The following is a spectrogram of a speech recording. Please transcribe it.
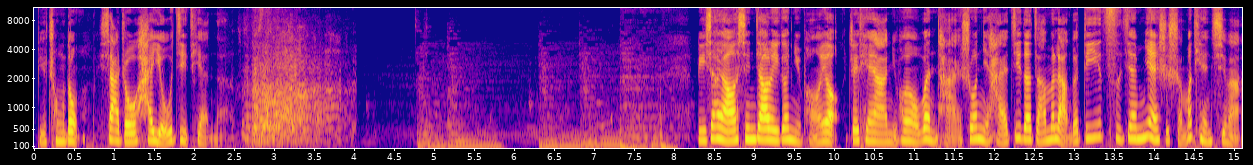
别冲动，下周还有几天呢。李逍遥新交了一个女朋友，这天呀，女朋友问他说：“你还记得咱们两个第一次见面是什么天气吗？”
